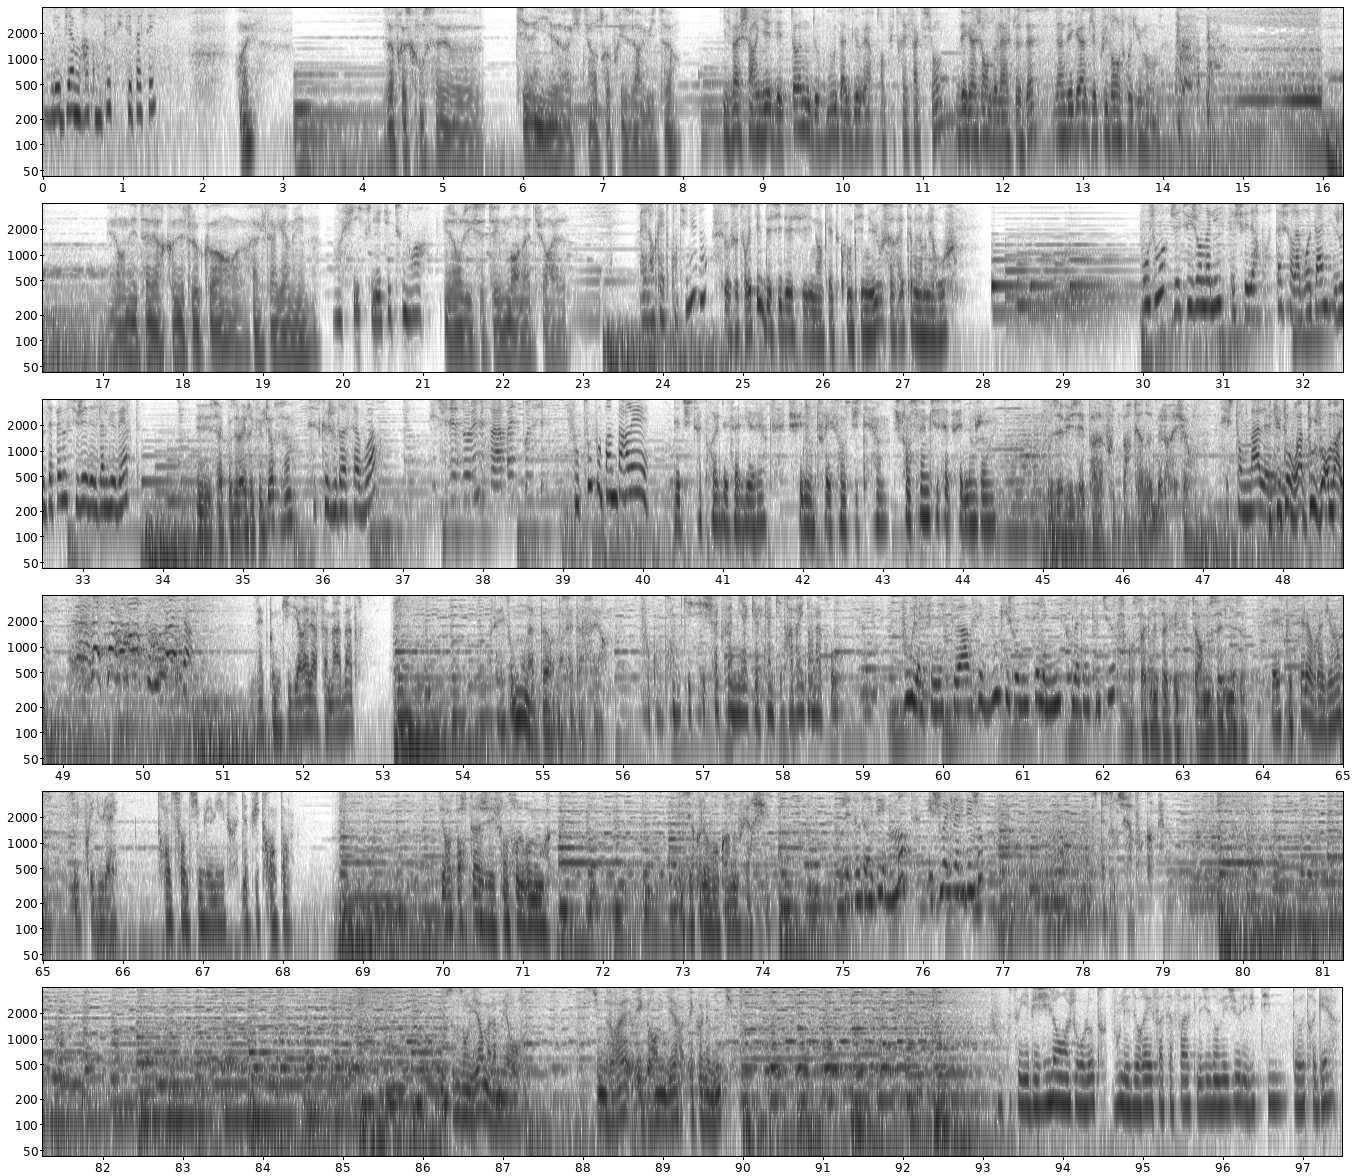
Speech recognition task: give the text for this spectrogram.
Vous voulez bien me raconter ce qui s'est passé? Oui. D'après ce qu'on sait, euh, Thierry euh, va quitter l'entreprise vers 8 heures. Il va charrier des tonnes de bouts d'algues vertes en putréfaction, dégageant de l'H2S, l'un des gaz les plus dangereux du monde. Et on est allé reconnaître le corps euh, avec la gamine. Mon fils, il était tout noir. Ils ont dit que c'était une mort naturelle. Mais l'enquête continue, non? C'est aux autorités de décider si une enquête continue ou s'arrête, Madame Leroux. Bonjour, je suis journaliste et je fais des reportages sur la Bretagne. Je vous appelle au sujet des algues vertes. Et c'est à cause de l'agriculture, c'est ça? C'est ce que je voudrais savoir. Je suis désolée, mais ça va pas être possible. Ils font tout pour pas me parler. Dès que tu t'approches des algues vertes, ça pue dans tous les sens du terme. Je pense même que ça peut être dangereux. Vous avisez pas à foutre par terre notre belle région. Si je tombe mal. euh, Tu tomberas toujours mal. Vous êtes comme qui dirait la femme à abattre. Vous savez, tout le monde a peur dans cette affaire. Faut comprendre qu'ici, chaque famille a quelqu'un qui travaille dans l'agro. Vous, la FNSEA, c'est vous qui choisissez les ministres de l'Agriculture? C'est pour ça que les agriculteurs nous élisent. Vous savez ce que c'est la vraie violence? C'est le prix du lait. 30 centimes le litre depuis 30 ans. Tes reportages, ils font trop de remous. Les écolos vont encore nous faire chier. Les autorités mentent et jouent avec la vie des gens? Faites attention à vous quand même. Nous sommes en guerre, Madame Léraud. C'est une vraie et grande guerre économique. Vous soyez vigilants un jour ou l'autre. Vous les aurez face à face, les yeux dans les yeux, les victimes de votre guerre.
